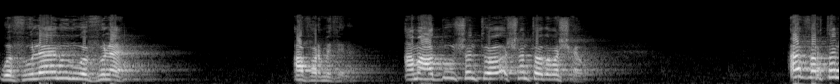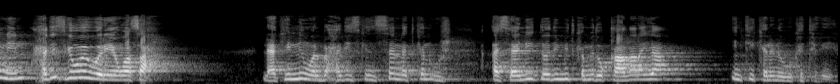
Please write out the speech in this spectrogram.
wa fulanu wa fulan. Afar maalan ama hadduu shantoo shantoodaba sheego. Afartan nin xadiiskan way wariyeen waa sax. Laakiin nin walba xadiiskan sanadkan uu asaaniiddoodii mid ka mid u qaadanaya intii kalena wuu ka tegaya.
